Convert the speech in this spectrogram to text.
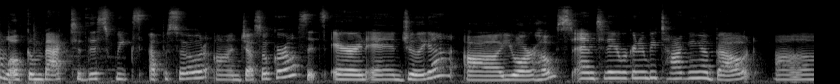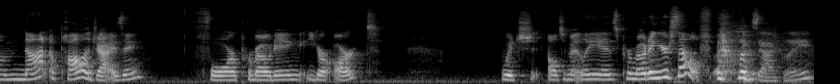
everyone. Welcome back to this week's episode on Gesso Girls. It's Erin and Julia, uh, your host, and today we're going to be talking about um, not apologizing for promoting your art, which ultimately is promoting yourself. exactly.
